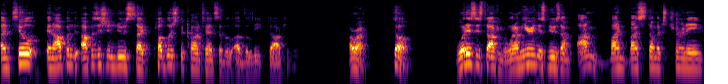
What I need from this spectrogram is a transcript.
Until an oppo- opposition news site published the contents of, the- of the leaked document. All right, so what is this document? When I'm hearing this news, I'm I'm my my stomach's churning.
